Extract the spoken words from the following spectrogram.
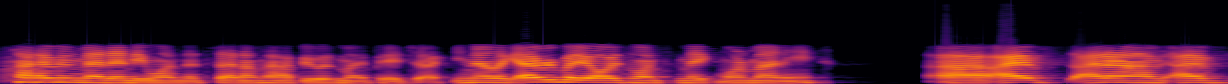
I haven't met anyone that said I'm happy with my paycheck. You know, like everybody always wants to make more money. Uh, I've I don't know I've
